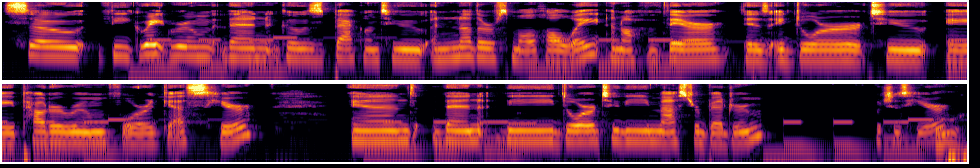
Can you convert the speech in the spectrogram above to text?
So the great room then goes back onto another small hallway, and off of there is a door to a powder room for guests here, and then the door to the master bedroom, which is here. Ooh,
